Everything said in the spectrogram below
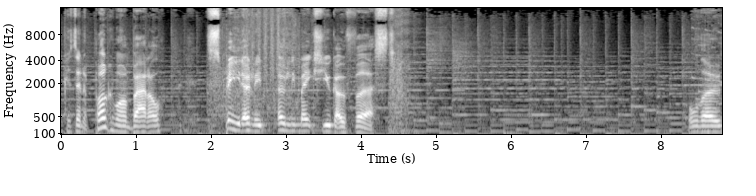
Because in a Pokemon battle, speed only only makes you go first. Although,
